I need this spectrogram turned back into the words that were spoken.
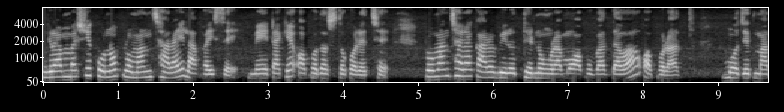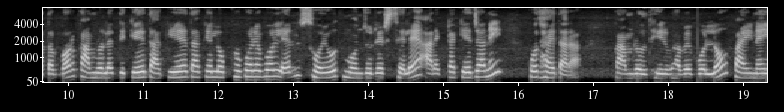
গ্রামবাসী কোনো প্রমাণ ছাড়াই লাফাইছে মেয়েটাকে অপদস্থ করেছে। প্রমাণ ছাড়া কারও বিরুদ্ধে নোংরামো অপবাদ দেওয়া অপরাধ। মজিদ মাতাব্বর কামরুলের দিকে তাকিয়ে তাকে লক্ষ্য করে বললেন, সৈয়দ মঞ্জুরের ছেলে আরেকটা কে জানি? কোথায় তারা? কামরুল ধীরভাবে বলল, পাই নাই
